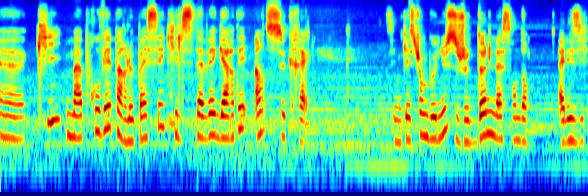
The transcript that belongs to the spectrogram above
euh, qui m'a prouvé par le passé qu'il savait garder un secret? C'est une question bonus, je donne l'ascendant. Allez-y.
